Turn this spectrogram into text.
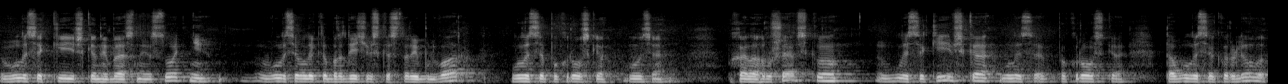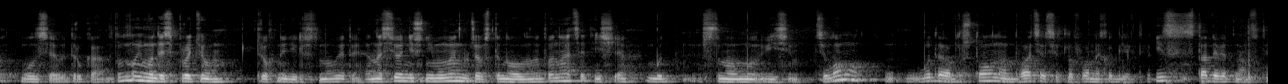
вулиця Київська Небесної Сотні, вулиця Велика Бердичівська, Старий Бульвар, вулиця Покровська, вулиця Михайла Грушевського, вулиця Київська, вулиця Покровська та вулиця Корольова, вулиця Ведрука. Плануємо десь протягом трьох неділь встановити. А на сьогоднішній момент вже встановлено 12 і ще встановимо 8. В цілому буде облаштовано 20 світлофорних об'єктів із 119.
